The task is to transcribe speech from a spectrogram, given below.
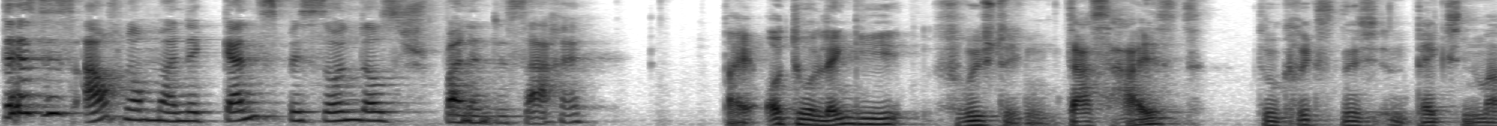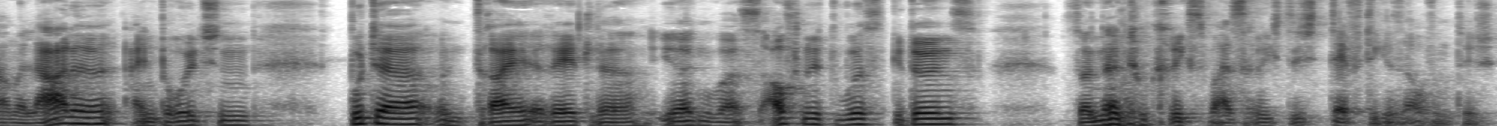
das ist auch nochmal eine ganz besonders spannende Sache. Bei Ottolenghi frühstücken. Das heißt, du kriegst nicht ein Päckchen Marmelade, ein Brötchen, Butter und drei Rädler irgendwas Aufschnittwurstgedöns, sondern du kriegst was richtig Deftiges auf den Tisch.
